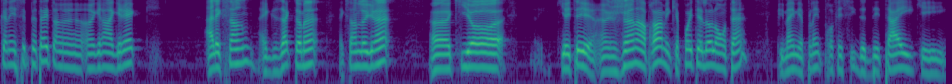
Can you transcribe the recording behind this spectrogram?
connaissez peut-être un, grand grec, Alexandre, exactement, Alexandre le Grand, euh, qui, a, qui a été un jeune empereur, mais qui n'a pas été là longtemps. Puis même, il y a plein de prophéties de détails qui,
